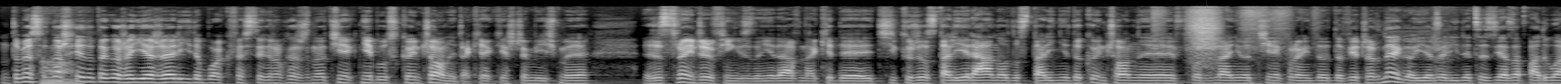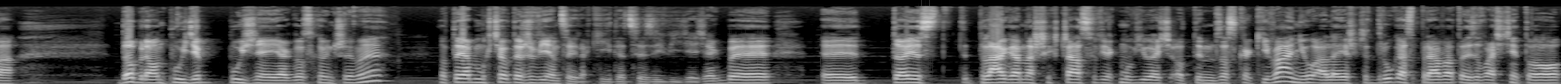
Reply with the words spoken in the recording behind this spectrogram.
Natomiast odnoszę się do tego, że jeżeli to była kwestia, że ten odcinek nie był skończony, tak jak jeszcze mieliśmy ze Stranger Things do niedawna, kiedy ci, którzy dostali rano, dostali niedokończony w porównaniu odcinek do, do wieczornego, jeżeli decyzja zapadła, dobra, on pójdzie później, jak go skończymy, no to ja bym chciał też więcej takich decyzji widzieć. Jakby e, to jest plaga naszych czasów, jak mówiłeś o tym zaskakiwaniu, ale jeszcze druga sprawa to jest właśnie to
